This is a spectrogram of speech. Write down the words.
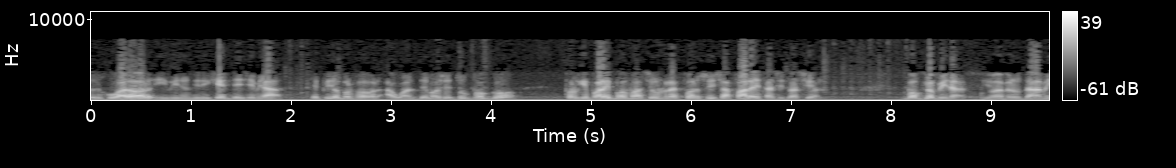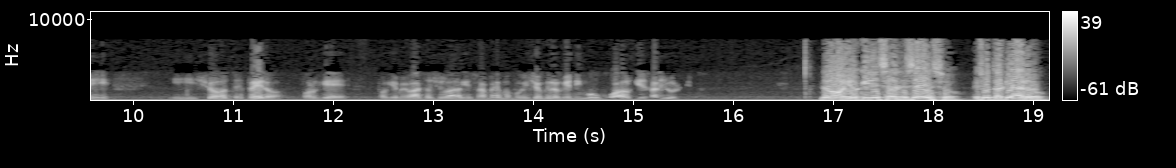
el jugador y viene un dirigente y dice, mira, te pido por favor, aguantemos esto un poco porque por ahí podemos hacer un refuerzo y zafar de esta situación. ¿Vos qué opinás? Y vos me preguntás a mí y yo te espero. ¿Por qué? Porque me vas a ayudar a que zafemos, porque yo creo que ningún jugador quiere salir último. No, y no quiere ser descenso, eso está claro.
